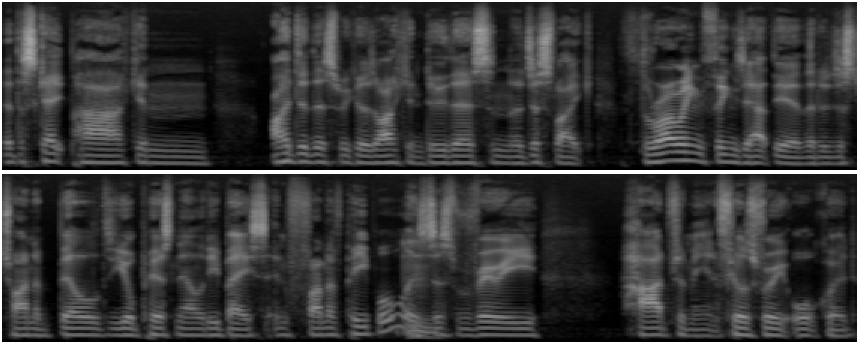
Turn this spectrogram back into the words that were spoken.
at the skate park and." I did this because I can do this, and they're just like throwing things out there that are just trying to build your personality base in front of people. It's mm. just very hard for me, and it feels very awkward.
